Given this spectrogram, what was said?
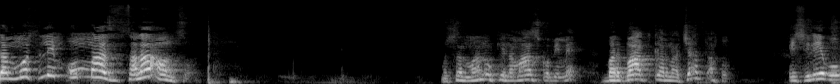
the Muslim اما صلاح آلسو۔ مسلمانوں کی نماز کو بھی میں برباد کرنا چاہتا ہوں، اس لیے وہ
